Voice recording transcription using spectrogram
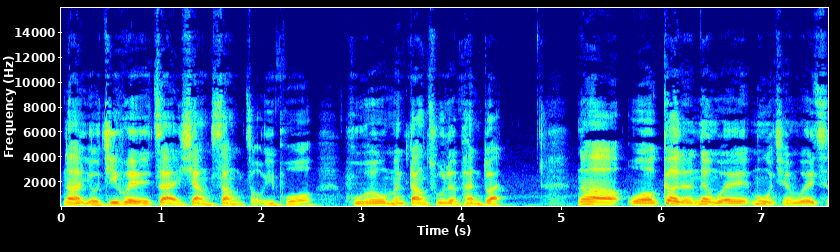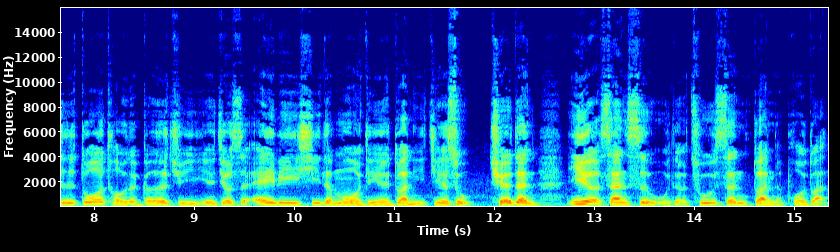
那有机会再向上走一波，符合我们当初的判断。那我个人认为，目前维持多头的格局，也就是 A、B、C 的末跌段已结束，确认一二三四五的初升段的波段。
